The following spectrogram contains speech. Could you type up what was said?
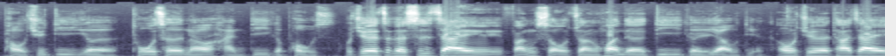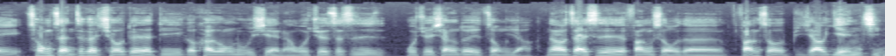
跑去第一个拖车，然后喊第一个 pose。我觉得这个是在防守转换的第一个要点。哦，我觉得他在重整这个球队的第一个快攻路线啊，我觉得这是我觉得相对重要。然后再是防守的防守比较严谨，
